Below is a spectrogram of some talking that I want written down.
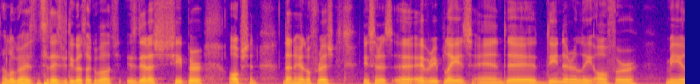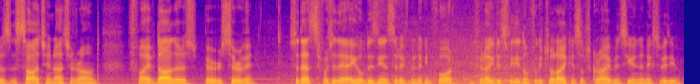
Hello guys, in today's video I talk about is there a cheaper option than HelloFresh? This is uh, EveryPlate and uh, generally offer meals starting at around $5 per serving. So that's for today, I hope this is the answer you've been looking for. If you like this video don't forget to like and subscribe and see you in the next video.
